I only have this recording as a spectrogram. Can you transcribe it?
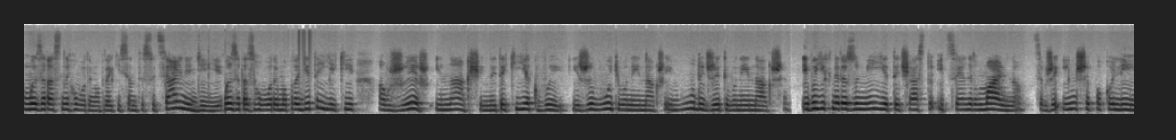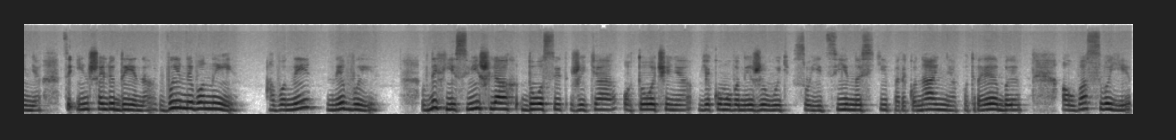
Ми зараз не говоримо про якісь антисоціальні дії. Ми зараз говоримо про дітей, які а вже ж інакші, не такі, як ви, і живуть вони інакше, і будуть жити вони інакше. І ви їх не розумієте часто, і це нормально. Це вже інше покоління, це інша людина. Ви не вони, а вони не ви. В них є свій шлях, досвід, життя, оточення, в якому вони живуть, свої цінності, переконання, потреби. А у вас свої.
